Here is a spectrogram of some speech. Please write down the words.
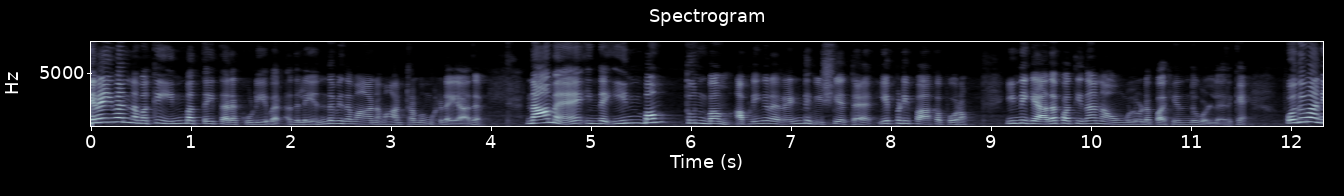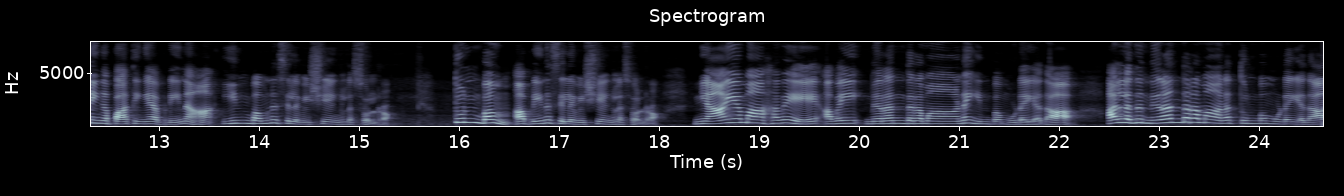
இறைவன் நமக்கு இன்பத்தை தரக்கூடியவர். அதில் எந்த விதமான மாற்றமும் கிடையாது. நாம இந்த இன்பம் துன்பம் அப்படிங்கிற ரெண்டு விஷயத்தை எப்படி பார்க்க போகிறோம் இன்னைக்கு அதை பற்றி தான் நான் உங்களோட பகிர்ந்து கொள்ள இருக்கேன். பொதுவாக நீங்கள் பார்த்தீங்க அப்படின்னா இன்பம்னு சில விஷயங்களை சொல்கிறோம் துன்பம் அப்படின்னு சில விஷயங்களை சொல்கிறோம் நியாயமாகவே அவை நிரந்தரமான இன்பம் உடையதா? அல்லது நிரந்தரமான துன்பம் உடையதா?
